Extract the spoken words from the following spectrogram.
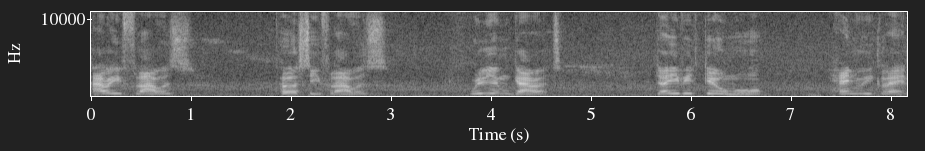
Harry Flowers, Percy Flowers, William Garrett, David Gilmore, Henry Glenn.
